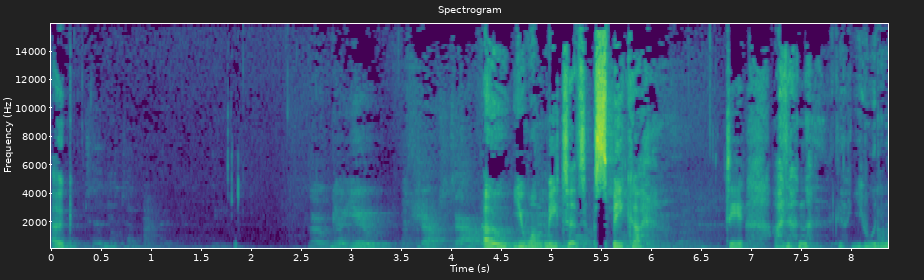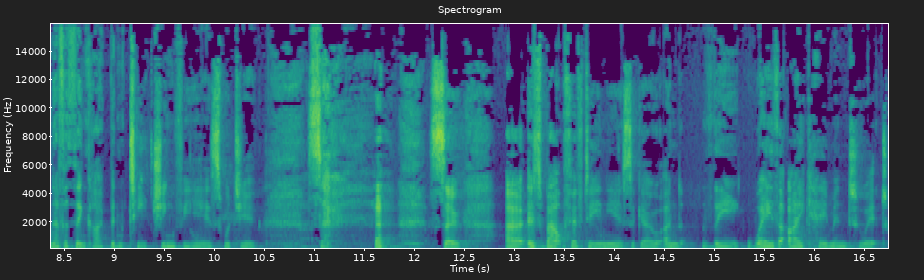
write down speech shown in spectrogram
Uh, no, you. Oh, you want me to speak? Dear, I don't know. You would never think I've been teaching for years, would you? So. so uh, it's about 15 years ago, and the way that I came into it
